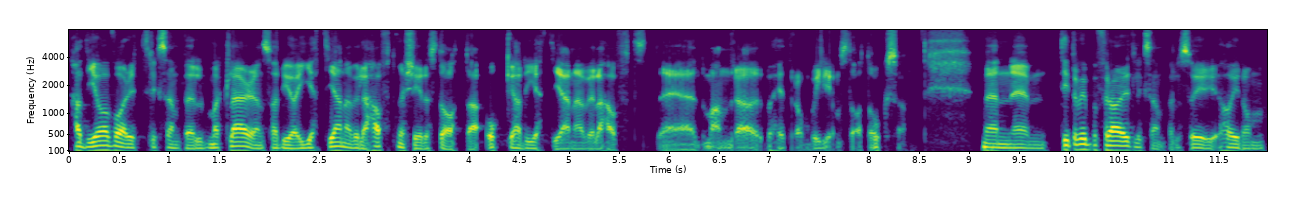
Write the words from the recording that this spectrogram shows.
hade jag varit till exempel McLaren så hade jag jättegärna velat haft Mercedes data och jag hade jättegärna velat haft eh, de andra, vad heter de, Williams data också. Men eh, tittar vi på Ferrari till exempel så är, har ju de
